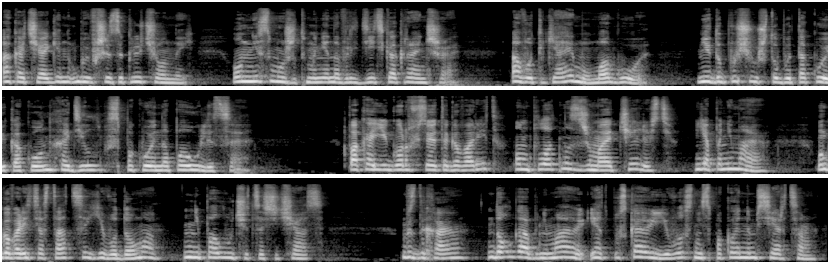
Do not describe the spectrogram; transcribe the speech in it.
а Качагин – бывший заключенный. Он не сможет мне навредить, как раньше. А вот я ему могу. Не допущу, чтобы такой, как он, ходил спокойно по улице». Пока Егор все это говорит, он плотно сжимает челюсть. Я понимаю. Уговорить остаться его дома не получится сейчас. Вздыхаю, долго обнимаю и отпускаю его с неспокойным сердцем –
